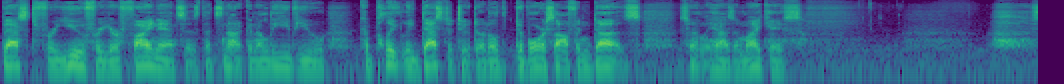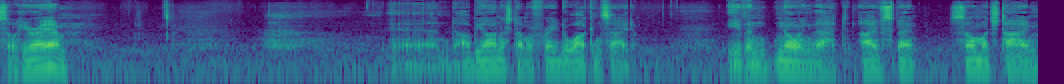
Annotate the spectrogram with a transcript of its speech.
best for you for your finances that's not going to leave you completely destitute although divorce often does. Certainly has in my case. So here i am. And i'll be honest i'm afraid to walk inside even knowing that. I've spent so much time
